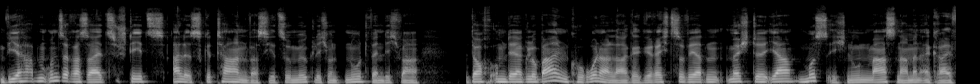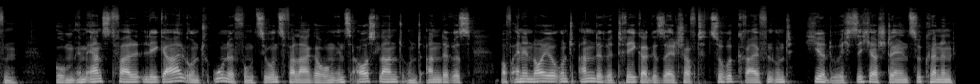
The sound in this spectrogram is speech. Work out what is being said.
Wir haben unsererseits stets alles getan, was hierzu möglich und notwendig war, doch um der globalen Corona-Lage gerecht zu werden, möchte, ja, muss ich nun Maßnahmen ergreifen, um im Ernstfall legal und ohne Funktionsverlagerung ins Ausland und anderes auf eine neue und andere Trägergesellschaft zurückgreifen und hierdurch sicherstellen zu können,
